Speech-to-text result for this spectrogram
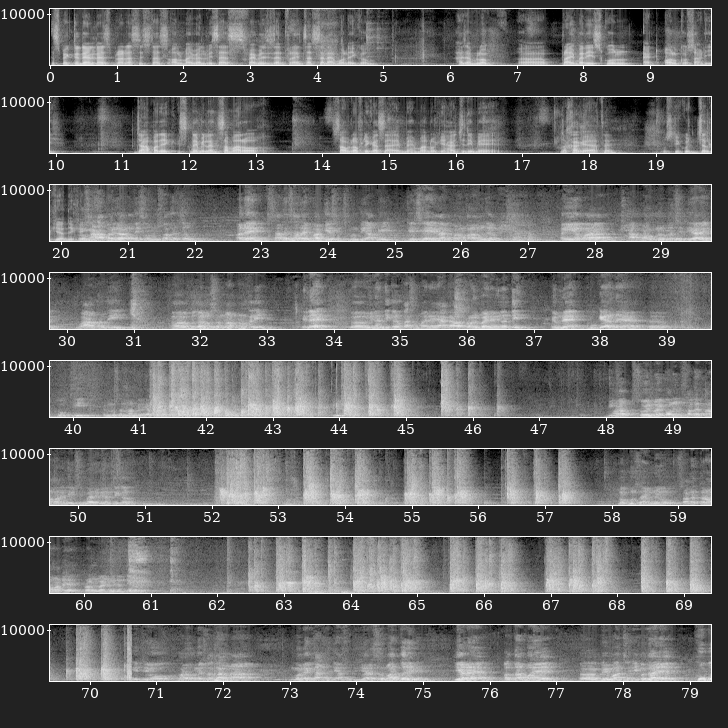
Respected elders, brothers, sisters, all my well wishers, families and friends, अस्सलाम वालेकुम आज हम लोग primary school at all Kosadi जहाँ पर एक स्नेह मिलन समारोह साउथ अफ्रीका से आए मेहमानों की हाजिरी में रखा गया था उसकी कुछ झलकियाँ તો देखेंगे શાળા પરિવાર વતી સૌનું સ્વાગત કરું અને સાથે સાથે ભારતીય સંસ્કૃતિ આપણી જે છે એના પરંપરા મુજબ અહીં અમારા સ્ટાફ પણ ઉપલબ્ધ છે ત્યારે વારાફરતી પરથી બધાનું સન્માન પણ કરીએ એટલે વિનંતી કરું કાસમભાઈને આગળ પ્રવીણભાઈને વિનંતી, એમને બુકે અને બુકથી એમનું સન્માન કરી આપણે સોહેલભાઈ કોલેજનું સ્વાગત કરવા માટે દેવસિંહભાઈને વિનંતી કરું. મકબૂલ સાહેબનું સ્વાગત કરવા માટે પ્રવીણભાઈને વિનંતી કરું. કે જેઓ હર હંમેશ અગાઉના મને સાથે ત્યાં સુધી જ્યારે શરૂઆત કરીને ત્યારે અલ્તાફભાઈએ બેમાન છે એ બધાએ ખૂબ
